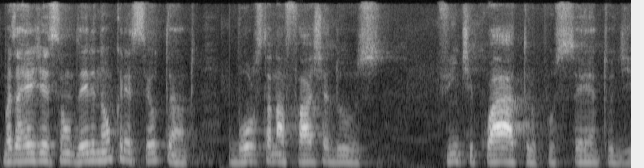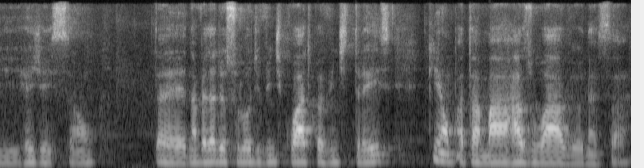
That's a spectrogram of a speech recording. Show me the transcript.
mas a rejeição dele não cresceu tanto. O Boulos está na faixa dos 24% de rejeição. É, na verdade, oscilou de 24% para 23%, que é um patamar razoável nessa,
